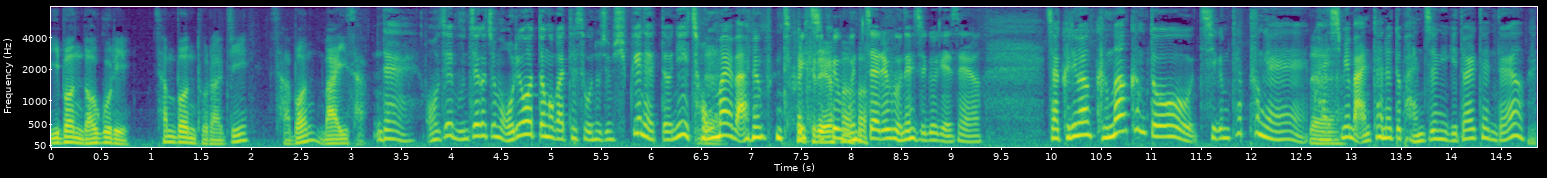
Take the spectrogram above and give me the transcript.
2번 너구리, 3번 도라지, 4번 마이삭. 네. 어제 문제가 좀 어려웠던 것 같아서 오늘 좀 쉽게 냈더니 정말 네. 많은 분들이 아, 지금 문자를 보내주고 계세요. 자, 그러면 그만큼 또 지금 태풍에 네. 관심이 많다는 또 반증이기도 할 텐데요. 음.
